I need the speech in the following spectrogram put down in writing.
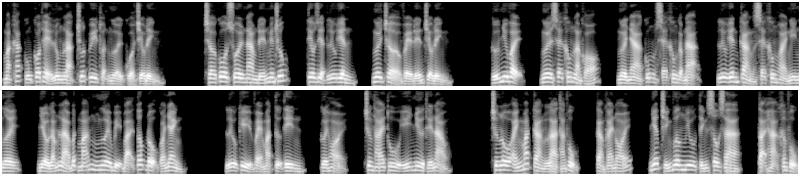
mặt khác cũng có thể lung lạc chút uy thuận người của triều đình. Chờ cô xuôi nam đến miên trúc, tiêu diệt lưu yên, ngươi trở về đến triều đình. Cứ như vậy, ngươi sẽ không làm khó, người nhà cũng sẽ không gặp nạn, lưu yên càng sẽ không hoài nghi ngươi, nhiều lắm là bất mãn ngươi bị bại tốc độ quá nhanh. Lưu kỳ vẻ mặt tự tin, cười hỏi, trương thái thu ý như thế nào? Trương lô ánh mắt càng là thán phục, cảm khái nói, nhiếp chính vương mưu tính sâu xa, tại hạ khâm phục.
